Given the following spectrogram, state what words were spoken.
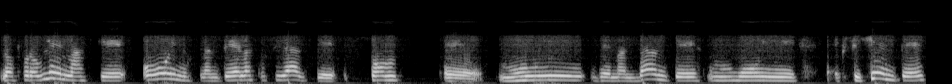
Los problemas que hoy nos plantea la sociedad, que son eh, muy demandantes, muy exigentes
